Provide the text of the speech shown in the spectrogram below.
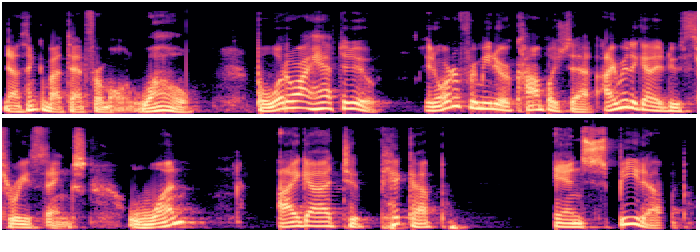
Now think about that for a moment. Whoa! But what do I have to do in order for me to accomplish that? I really got to do three things. One, I got to pick up and speed up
